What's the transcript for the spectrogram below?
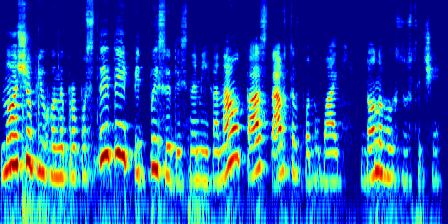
Ну а щоб його не пропустити, підписуйтесь на мій канал та ставте вподобайки. До нових зустрічей!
